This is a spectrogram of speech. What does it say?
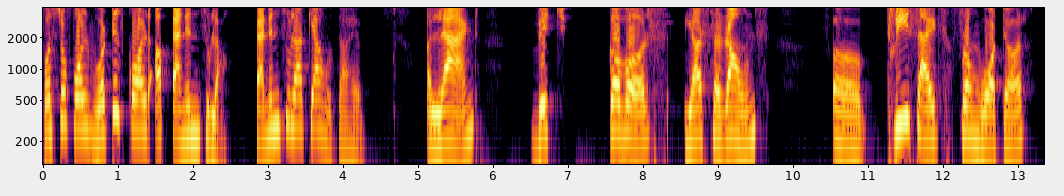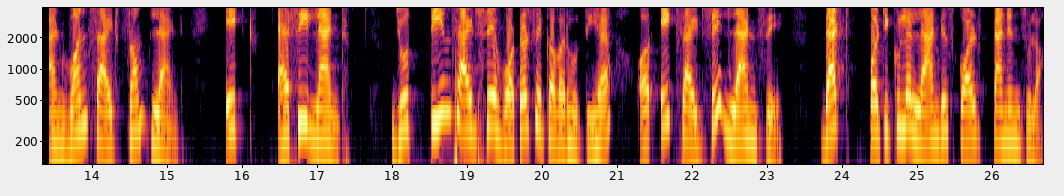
First of all what is called a peninsula peninsula क्या होता है? अ लैंड विच कवर्स या surround three sides from water and one side from land एक ऐसी लैंड जो तीन साइड से वॉटर से कवर होती है और एक साइड से लैंड से। That particular land is called peninsula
